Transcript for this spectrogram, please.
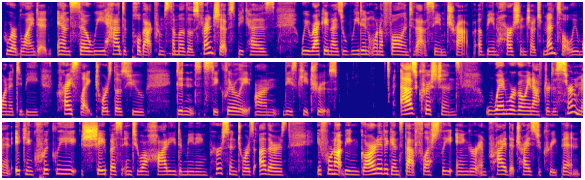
who are blinded. And so we had to pull back from some of those friendships because we recognized we didn't want to fall into that same trap of being harsh and judgmental. We wanted to be Christ-like towards those who didn't see clearly on these key truths. As Christians, when we're going after discernment, it can quickly shape us into a haughty, demeaning person towards others if we're not being guarded against that fleshly anger and pride that tries to creep in.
